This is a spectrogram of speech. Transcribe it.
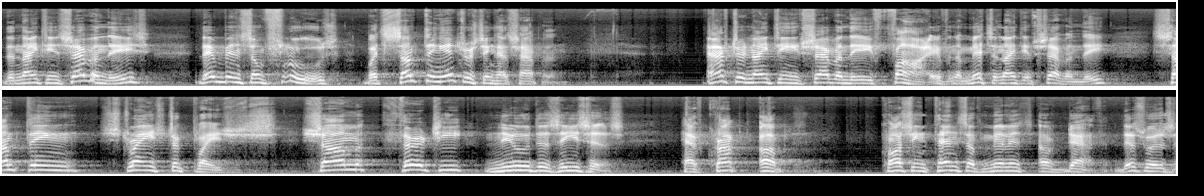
the 1970s, there have been some flus, but something interesting has happened. After 1975, in the midst of 1970, something strange took place. Some 30 new diseases have cropped up, causing tens of millions of deaths. This was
